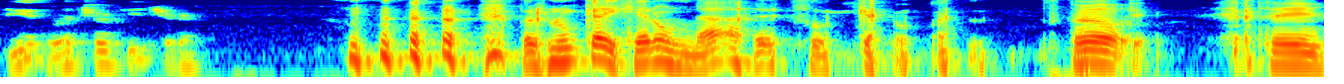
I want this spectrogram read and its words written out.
Sí, retro future. pero nunca dijeron nada de eso, Pero, sí.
